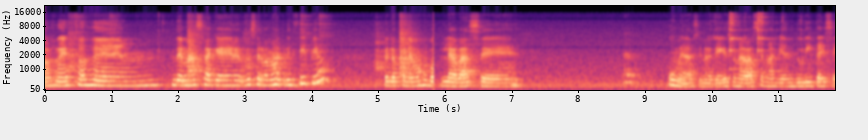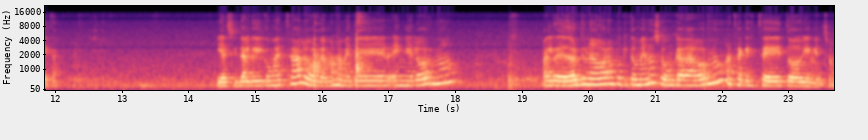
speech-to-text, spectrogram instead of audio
Los restos de, masa que reservamos al principio, pues los ponemos un poco la base húmeda, sino que tiene que ser una base más bien durita y seca. Y así tal y como está, lo volvemos a meter en el horno alrededor de una hora, un poquito menos, según cada horno, hasta que esté todo bien hecho.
